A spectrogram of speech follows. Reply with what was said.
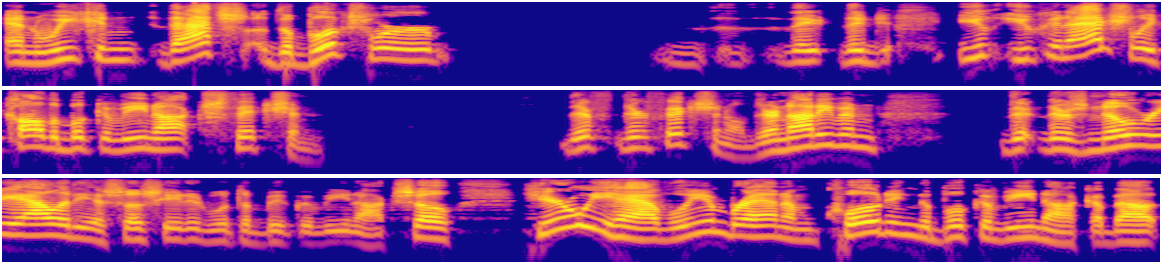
and we can that's the books were they they you you can actually call the book of Enoch's fiction. They're they're fictional. They're not even there, there's no reality associated with the book of Enoch. So here we have William Branham quoting the book of Enoch about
